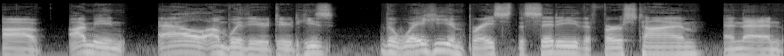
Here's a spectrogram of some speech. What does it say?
Uh, I mean, Al, I'm with you, dude. He's the way he embraced the city the first time, and then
